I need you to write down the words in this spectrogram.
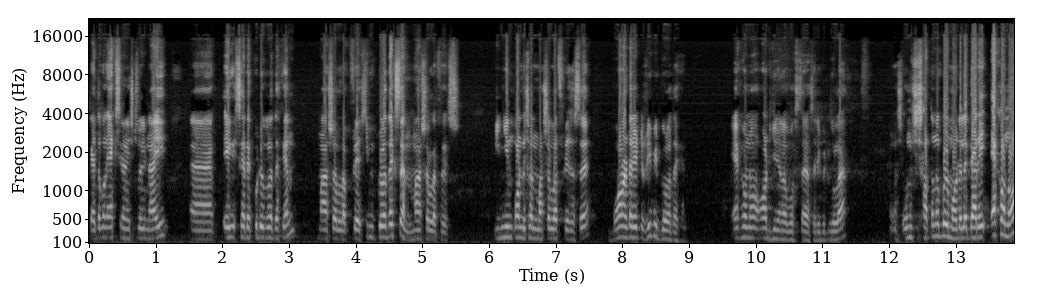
গাড়িতে কোনো অ্যাক্সিডেন্ট হিস্টোরি নাই। এই সাইডে খুঁটিগুলো দেখেন মাশাল্লাহ ফ্রেশ ইমিগুলো দেখছেন? মাশাল্লাহ ফ্রেশ ইঞ্জিন কন্ডিশন মাশাল্লাহ ফ্রেশ আছে। বনাটার একটু রিপিটগুলো দেখেন। এখনও অরিজিনাল অবস্থায় আছে রিপিটগুলা। উনিশশো সাতানব্বই মডেলের গাড়ি এখনও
